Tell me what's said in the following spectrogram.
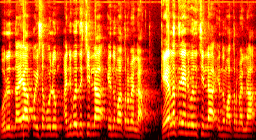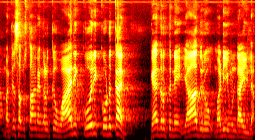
ഒരു നയാ പൈസ പോലും അനുവദിച്ചില്ല എന്ന് മാത്രമല്ല കേരളത്തിനെ അനുവദിച്ചില്ല എന്ന് മാത്രമല്ല മറ്റ് സംസ്ഥാനങ്ങൾക്ക് വാരിക്കോരി കൊടുക്കാൻ കേന്ദ്രത്തിന് യാതൊരു മടിയുമുണ്ടായില്ല.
